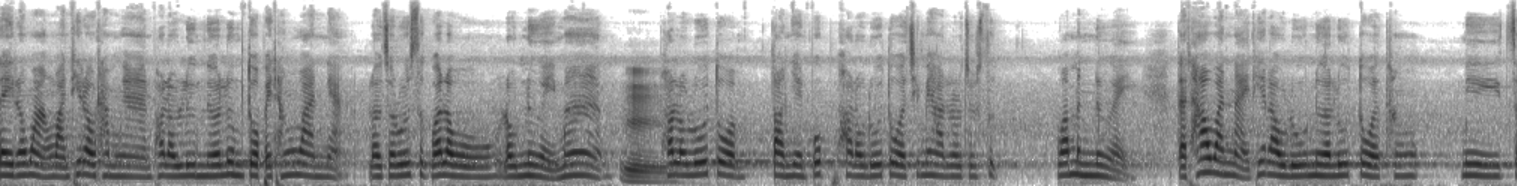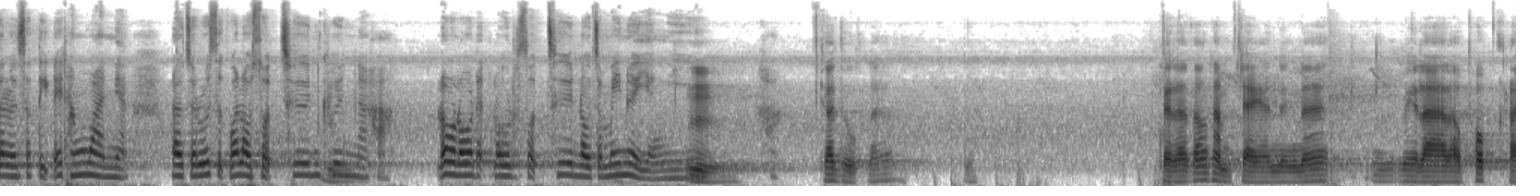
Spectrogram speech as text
ในระหว่างวันที่เราทำงาน พอเราลืมเนื้อลืมตัวไปทั้งวันเนี่ย เราจะรู้สึกว่าเราเราเหนื่อยมากอืมพอเรารู้ตัวตอนเย็นปุ๊บพอเรารู้ตัวใช่ไหมคะเราจะรู้สึกว่ามันเหนื่อย แต่ถ้าวันไหนที่เรารู้เนื้อรู้ตัวทั้งมีเจริญสติได้ทั้งวันเนี่ย เราจะรู้สึกว่าเราสดชื่นขึ้นนะคะ เราเราเราสดชื่นเราจะไม่เหนื่อยอย่างนี้อืมค่ะก็ถูกแล้ว แต่เราต้องทำใจอันหนึ่งนะ เวลาเราพบใคร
